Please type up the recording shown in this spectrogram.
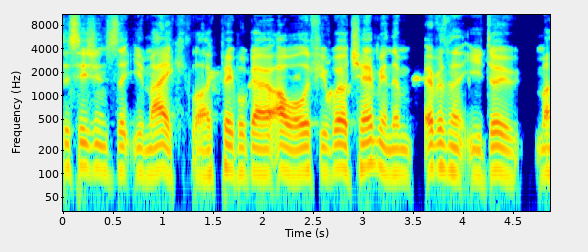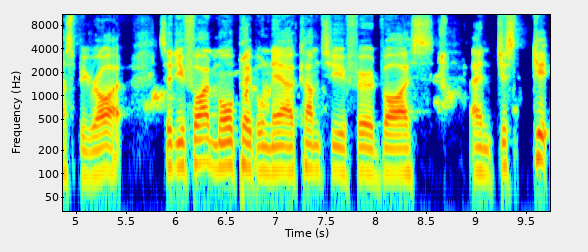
decisions that you make? Like people go, "Oh well, if you're world champion, then everything that you do must be right." So do you find more people now come to you for advice and just give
